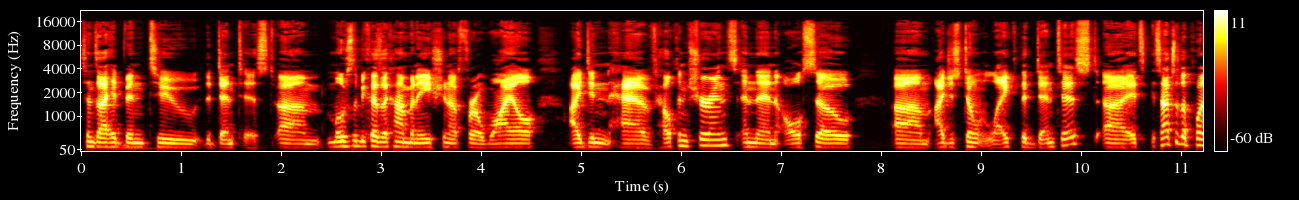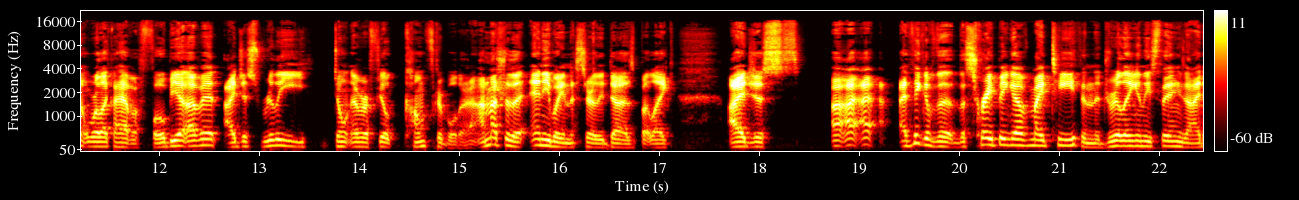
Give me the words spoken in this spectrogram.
since I had been to the dentist. Um, mostly because a combination of for a while I didn't have health insurance, and then also um, I just don't like the dentist. Uh, it's it's not to the point where like I have a phobia of it. I just really don't ever feel comfortable there. I'm not sure that anybody necessarily does, but like I just I, I, I think of the the scraping of my teeth and the drilling and these things, and I,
